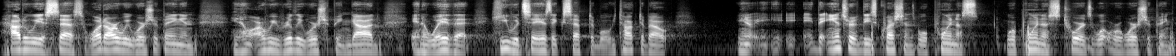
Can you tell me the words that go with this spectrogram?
how do we assess what are we worshiping and you know are we really worshiping God in a way that he would say is acceptable. We talked about you know the answer of these questions will point us will point us towards what we're worshiping.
